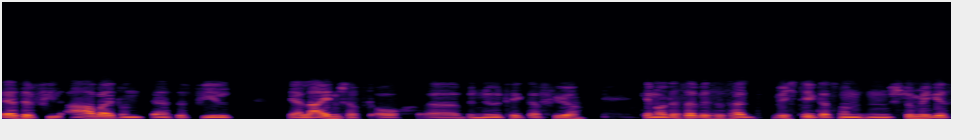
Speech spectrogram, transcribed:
sehr, sehr viel Arbeit und sehr, sehr viel ja, Leidenschaft auch äh, benötigt dafür. Genau deshalb ist es halt wichtig, dass man ein stimmiges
